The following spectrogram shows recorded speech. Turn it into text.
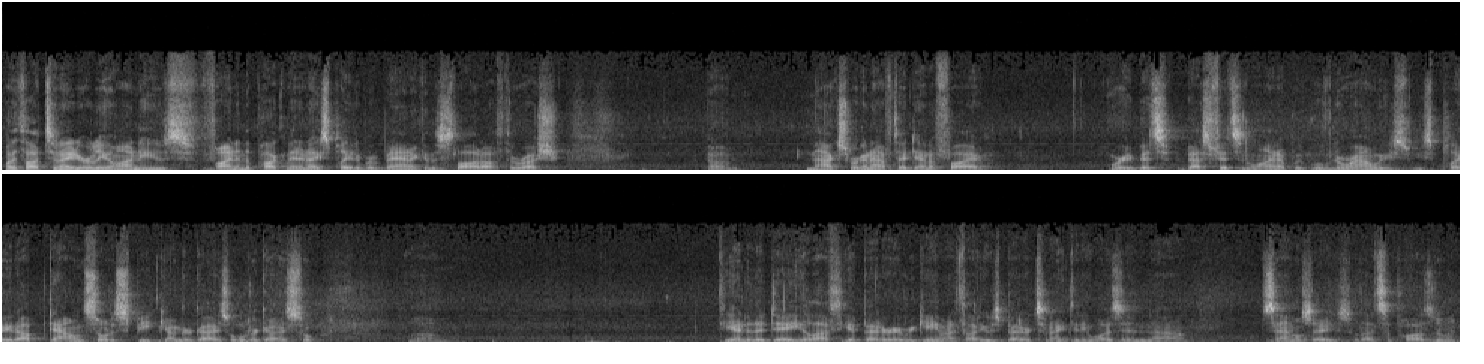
Well, I thought tonight early on he was finding the puck, made a nice play to Brabenec in the slot off the rush. Um, Max, we're going to have to identify where he best, best fits in the lineup. We've moved around. He's, he's played up, down, so to speak, younger guys, older guys. So um, at the end of the day, he'll have to get better every game. I thought he was better tonight than he was in um, San Jose, so that's a positive. And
